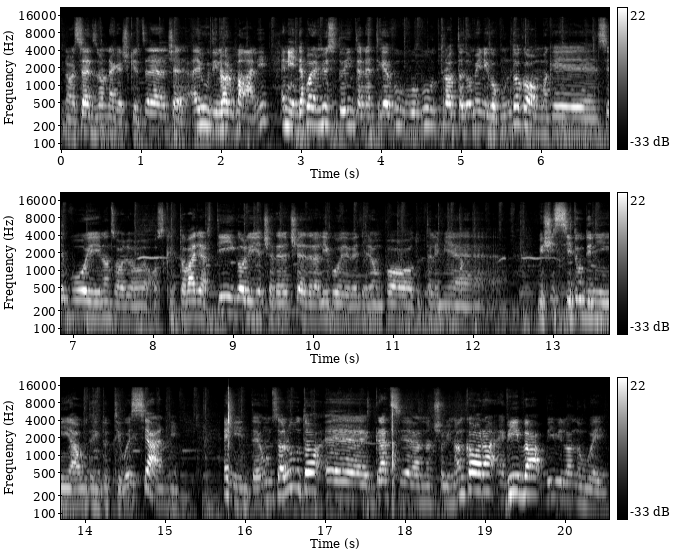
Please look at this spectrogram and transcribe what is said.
No, nel senso non è che scherzo, eh, cioè aiuti normali. E niente, poi il mio sito internet che è www.trottadomenico.com che se vuoi, non so, ho scritto vari articoli, eccetera, eccetera, lì puoi vedere un po' tutte le mie vicissitudini avute in tutti questi anni. E niente, un saluto e grazie a Nocciolino ancora e viva, vivi London Way!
